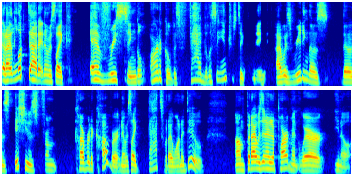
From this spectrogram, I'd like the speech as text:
and I looked at it and it was like every single article was fabulously interesting to me. I was reading those those issues from cover to cover and I was like that's what I want to do. Um, but I was in a department where, you know,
